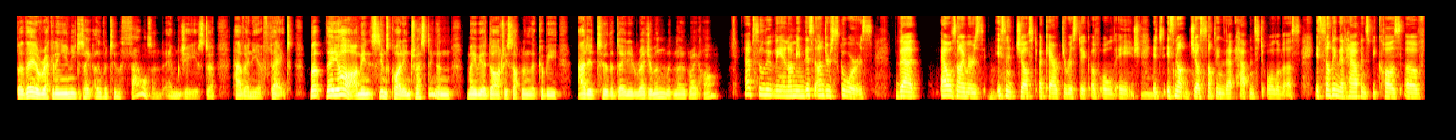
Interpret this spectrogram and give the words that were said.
but they're reckoning you need to take over 2,000 mgs to have any effect. But there you are. I mean, it seems quite interesting and maybe a dietary supplement that could be added to the daily regimen with no great harm. Absolutely. And I mean, this underscores that Alzheimer's isn't just a characteristic of old age. Mm. It's, it's not just something that happens to all of us. It's something that happens because of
